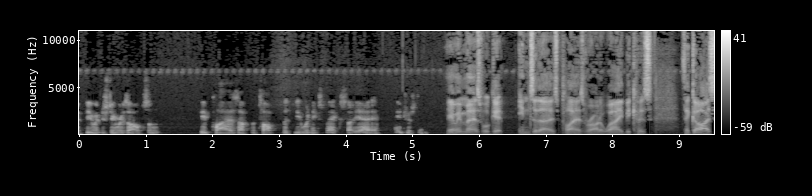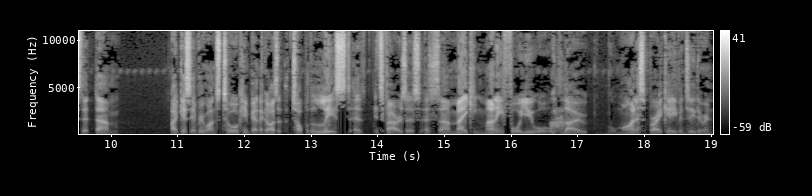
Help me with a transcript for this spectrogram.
a few interesting results and a few players up the top that you wouldn't expect. So yeah, interesting. Yeah, we may as well get into those players right away because the guys that um, I guess everyone's talking about the guys at the top of the list as, as far as as, as um, making money for you or with low or minus break evens either. And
